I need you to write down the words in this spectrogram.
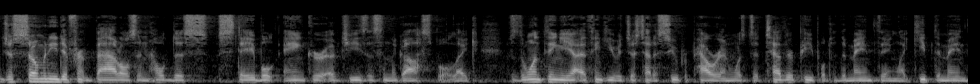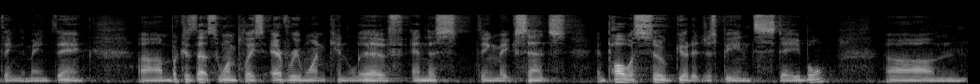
just so many different battles and hold this stable anchor of Jesus and the gospel. Like, it was the one thing he, I think he just had a superpower in was to tether people to the main thing, like keep the main thing the main thing. Um, because that's the one place everyone can live and this thing makes sense. And Paul was so good at just being stable Um,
